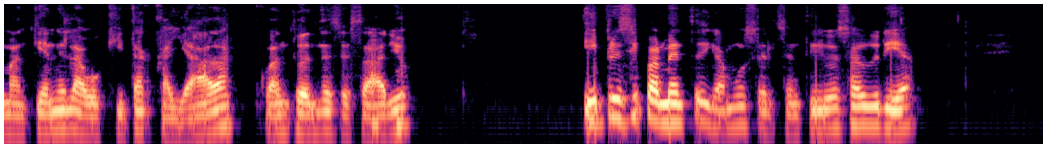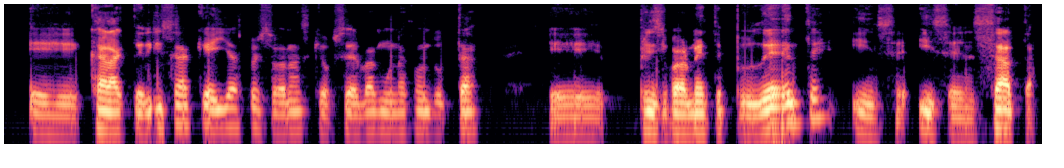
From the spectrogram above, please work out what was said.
mantiene la boquita callada cuando es necesario y principalmente, digamos, el sentido de sabiduría eh, caracteriza a aquellas personas que observan una conducta eh, principalmente prudente y, sensata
